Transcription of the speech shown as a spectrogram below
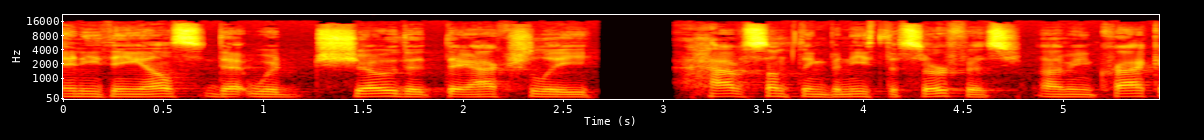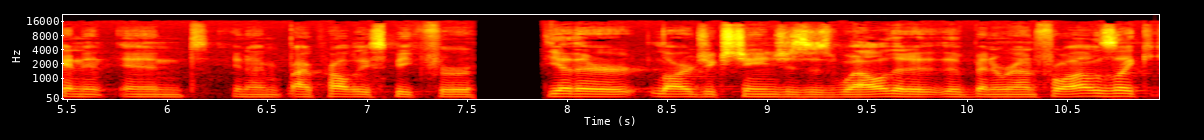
anything else that would show that they actually have something beneath the surface? I mean, Kraken and, and you know, I probably speak for the other large exchanges as well that have been around for a while. It was like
